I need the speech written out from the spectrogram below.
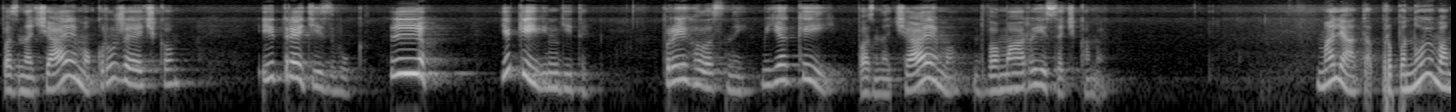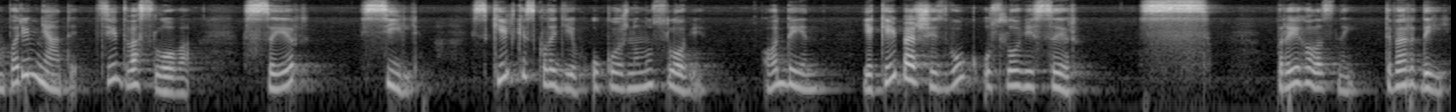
Позначаємо кружечком. І третій звук Л. Який він, діти? Приголосний, м'який. Позначаємо двома рисочками. Малята, пропоную вам порівняти ці два слова сир, сіль. Скільки складів у кожному слові? Один. Який перший звук у слові сир? С. Приголосний, твердий.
